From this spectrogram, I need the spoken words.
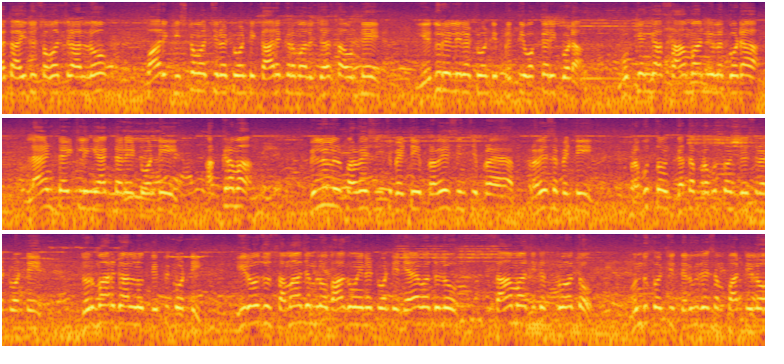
గత ఐదు సంవత్సరాల్లో వారికి ఇష్టం వచ్చినటువంటి కార్యక్రమాలు చేస్తూ ఉంటే ఎదురెళ్ళినటువంటి ప్రతి ఒక్కరికి కూడా ముఖ్యంగా సామాన్యులకు కూడా ల్యాండ్ టైటిలింగ్ యాక్ట్ అనేటువంటి అక్రమ బిల్లులను ప్రవేశించబెట్టి ప్రవేశించి ప్ర ప్రవేశపెట్టి ప్రభుత్వం గత ప్రభుత్వం చేసినటువంటి దుర్మార్గాలను తిప్పికొట్టి ఈరోజు సమాజంలో భాగమైనటువంటి న్యాయవాదులు సామాజిక స్పృహతో ముందుకొచ్చి తెలుగుదేశం పార్టీలో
